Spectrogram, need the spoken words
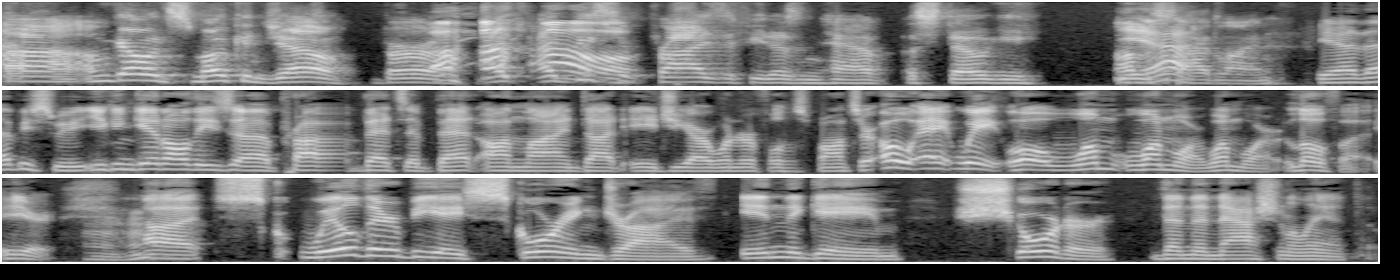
Uh, I'm going smoking Joe Burrow. I'd Oh. be surprised if he doesn't have a stogie on the Yeah. sideline. Yeah, that'd be sweet. You can get all these uh, prop bets at betonline.ag, our wonderful sponsor. Oh, hey, wait. Well, one, one more, one more. Lofa, here. Mhm. Uh, sc- will there be a scoring drive in the game shorter than the national anthem?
